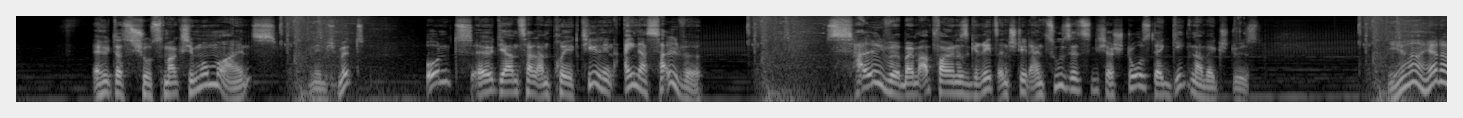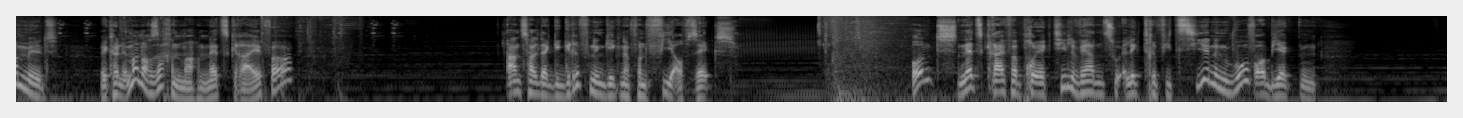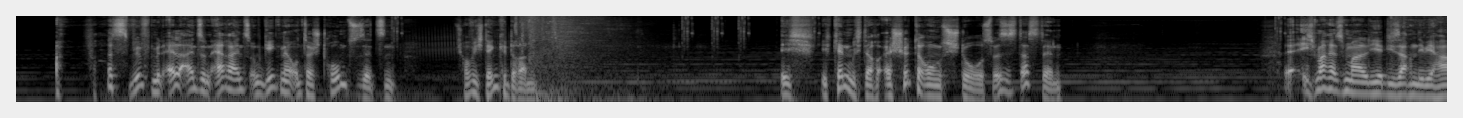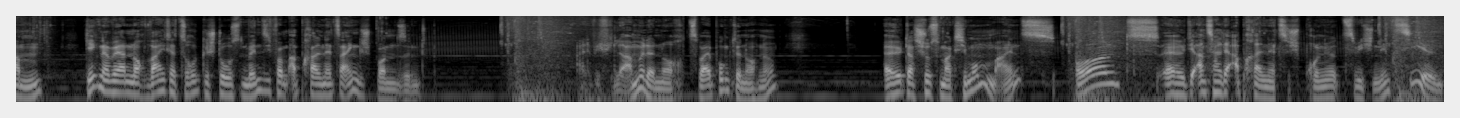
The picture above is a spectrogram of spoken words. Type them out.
Erhöht das Schussmaximum um 1. Nehme ich mit. Und erhöht die Anzahl an Projektilen in einer Salve. Salve. Beim Abfeuern des Geräts entsteht ein zusätzlicher Stoß, der Gegner wegstößt. Ja, her damit. Wir können immer noch Sachen machen. Netzgreifer. Anzahl der gegriffenen Gegner von 4 auf 6. Und Netzgreifer-Projektile werden zu elektrifizierenden Wurfobjekten. Was? Wirft mit L1 und R1, um Gegner unter Strom zu setzen. Ich hoffe, ich denke dran. Ich, ich kenne mich doch. Erschütterungsstoß. Was ist das denn? Äh, Ich mache jetzt mal hier die Sachen, die wir haben. Gegner werden noch weiter zurückgestoßen, wenn sie vom Abprallnetz eingesponnen sind. Alter, wie viele haben wir denn noch? Zwei Punkte noch, ne? Erhöht das Schussmaximum um 1 und erhöht die Anzahl der Abprallnetzsprünge zwischen den Zielen.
